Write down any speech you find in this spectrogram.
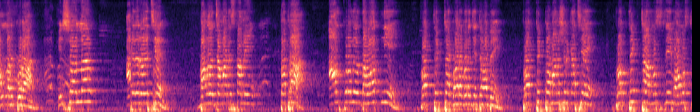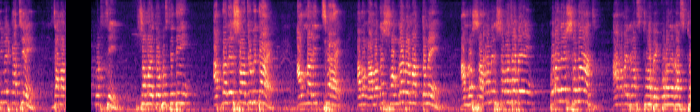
আল্লাহর কোরআন। ইনশাআল্লাহ আপনারা রয়েছেন বাংলাদেশ জামাত ইসলামী তথা আল কোরআনের দাওয়াত নিয়ে প্রত্যেকটা ঘরে ঘরে যেতে হবে। প্রত্যেকটা মানুষের কাছে, প্রত্যেকটা মুসলিম, অমুসলিমের কাছে করছি। সম্মানিত উপস্থিতি, আপনাদের সহযোগিতায়, আল্লাহর ইচ্ছায় এবং আমাদের সংগ্রামের মাধ্যমে আমরা আগামীর সমাজ হবে, কোরআনের সমাজ আগামীর রাষ্ট্র হবে, কোরআনের রাষ্ট্র।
